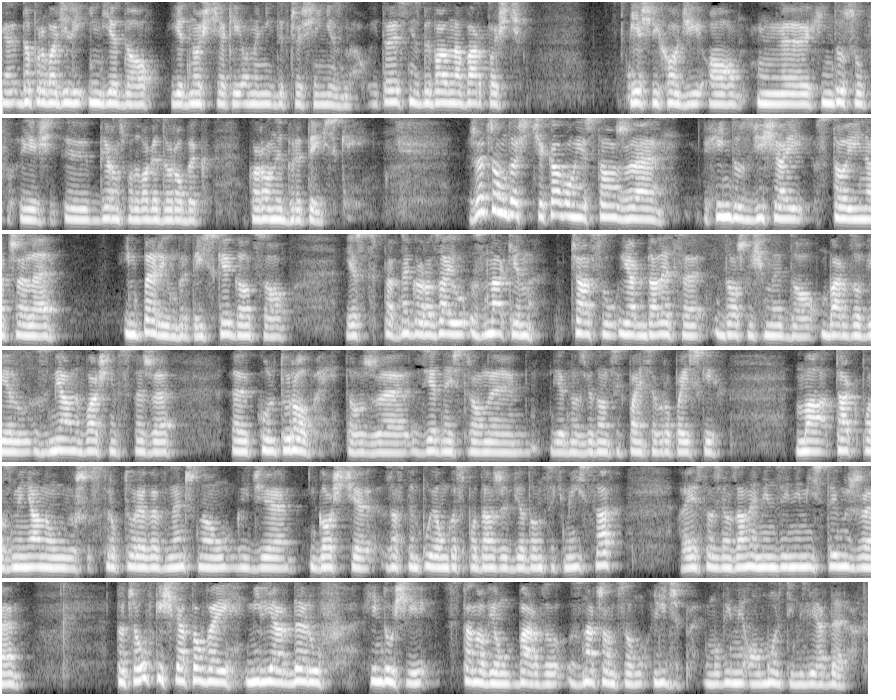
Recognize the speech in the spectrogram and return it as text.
E, doprowadzili Indię do jedności, jakiej one nigdy wcześniej nie znały. I to jest niezbywalna wartość, jeśli chodzi o mm, e, Hindusów, e, biorąc pod uwagę dorobek korony brytyjskiej. Rzeczą dość ciekawą jest to, że Hindus dzisiaj stoi na czele Imperium Brytyjskiego, co jest pewnego rodzaju znakiem czasu, jak dalece doszliśmy do bardzo wielu zmian właśnie w sferze E, kulturowej. To, że z jednej strony jedno z wiodących państw europejskich ma tak pozmienianą już strukturę wewnętrzną, gdzie goście zastępują gospodarzy w wiodących miejscach, a jest to związane innymi z tym, że do czołówki światowej miliarderów Hindusi stanowią bardzo znaczącą liczbę. Mówimy o multimiliarderach.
